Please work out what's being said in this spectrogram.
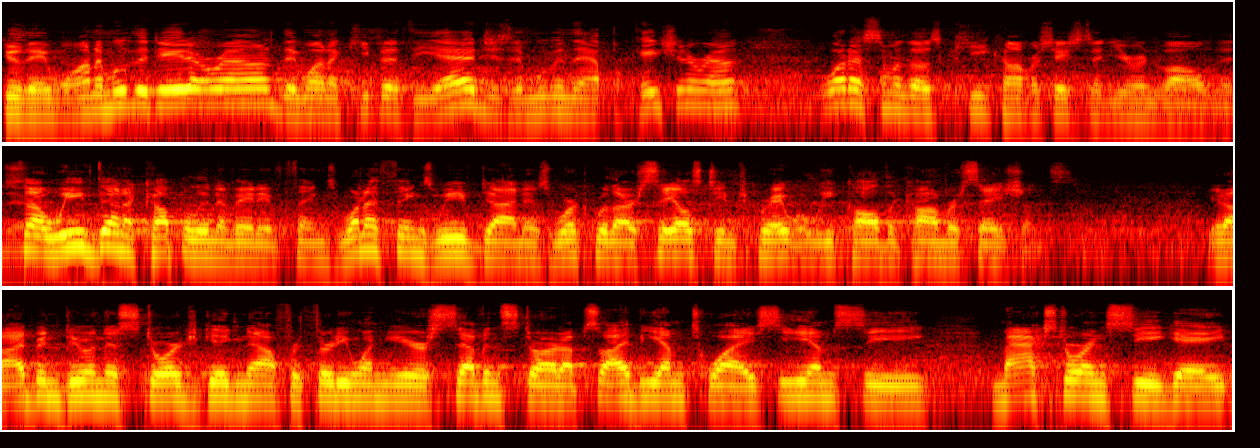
Do they want to move the data around? They want to keep it at the edge? Is it moving the application around? What are some of those key conversations that you're involved in? So we've done a couple innovative things. One of the things we've done is worked with our sales team to create what we call the conversations. You know, I've been doing this storage gig now for 31 years, seven startups, IBM twice, EMC, Maxtor and Seagate.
